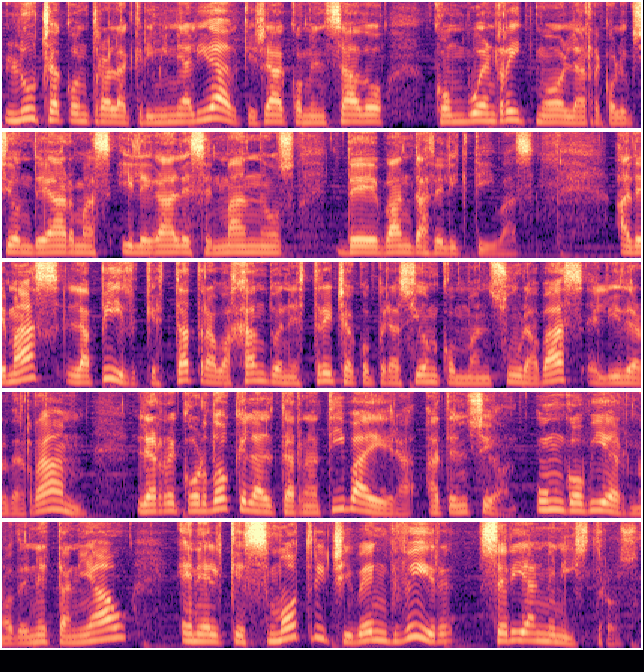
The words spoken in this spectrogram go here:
lucha contra la criminalidad, que ya ha comenzado con buen ritmo la recolección de armas ilegales en manos de bandas delictivas. Además, la PID, que está trabajando en estrecha cooperación con Mansur Abbas, el líder de RAM, le recordó que la alternativa era, atención, un gobierno de Netanyahu en el que Smotrich y Ben Gvir serían ministros.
